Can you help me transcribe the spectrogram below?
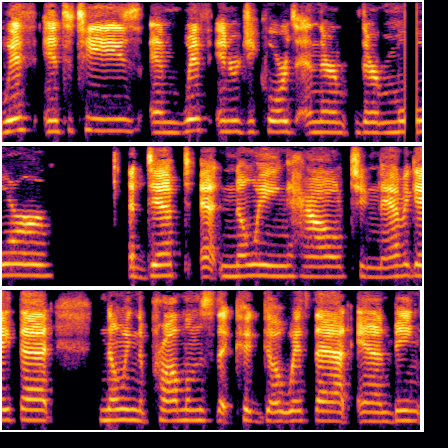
with entities and with energy cords and they're they're more adept at knowing how to navigate that knowing the problems that could go with that and being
